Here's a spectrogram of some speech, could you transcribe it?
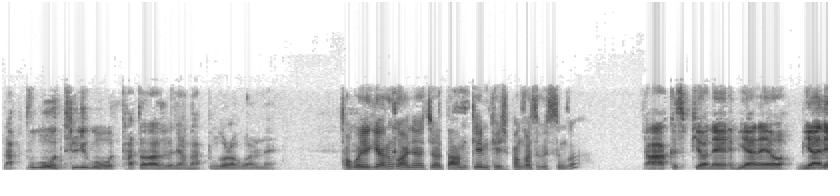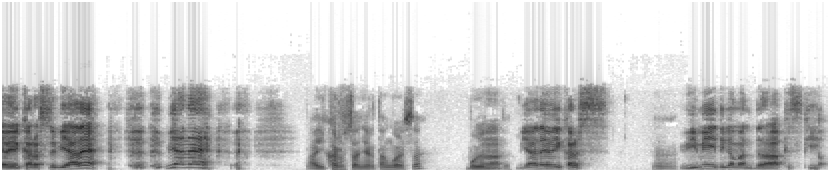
나쁘고 틀리고 다 떠나서 그냥 나쁜 거라고 할래. 저거 얘기하는 거 아니야? 저 남 게임 게시판 가서 그 쓴가? 아, 그 스피어네. 미안해요. 미안해요, 이카로스. 미안해! 미안해! 아 이카루스 아니라 딴 거였어? 뭐였는데? 아, 미안해요, 이카로스. 응. 위메이드가 만든 아크스피어.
